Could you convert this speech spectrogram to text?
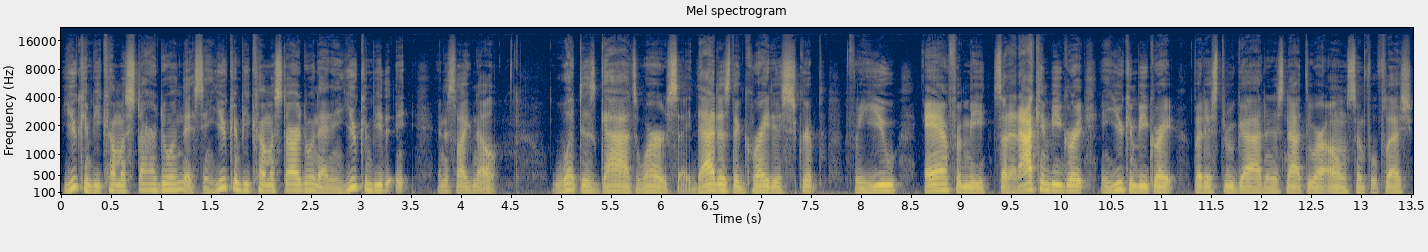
you can become a star doing this and you can become a star doing that and you can be the and it's like no. What does God's word say? That is the greatest script for you and for me so that I can be great and you can be great, but it's through God and it's not through our own sinful flesh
